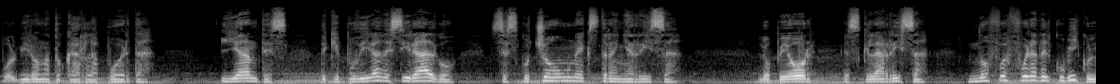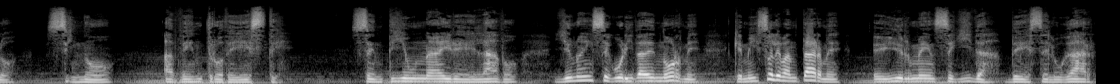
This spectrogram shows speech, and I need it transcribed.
volvieron a tocar la puerta y antes de que pudiera decir algo, se escuchó una extraña risa. Lo peor es que la risa no fue fuera del cubículo, sino adentro de este. Sentí un aire helado y una inseguridad enorme que me hizo levantarme e irme enseguida de ese lugar.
